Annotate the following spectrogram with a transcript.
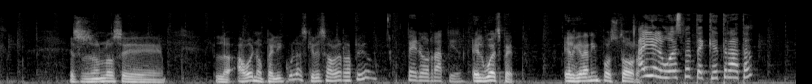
Esos son los... eh, la- ah, bueno, películas, ¿quieres saber rápido? Pero rápido. El huésped, El gran impostor. Ay, ¿el huésped de qué trata?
